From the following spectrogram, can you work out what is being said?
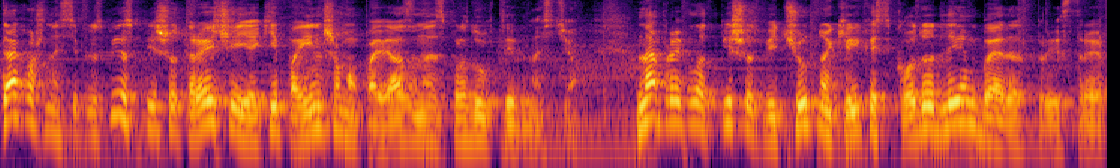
Також на C++ пишуть речі, які по-іншому пов'язані з продуктивністю. Наприклад, пишуть відчутну кількість коду для embedded пристроїв,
